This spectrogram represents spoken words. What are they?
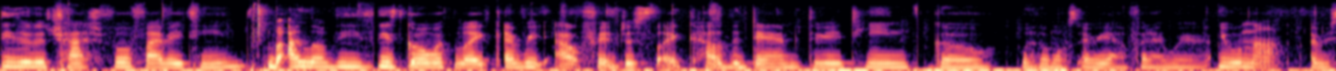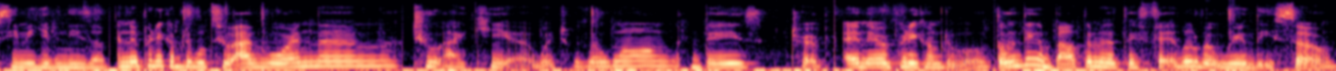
These are the Trashville 518s, but I love these. These go with like every outfit, just like how the Damned 318s go with almost every outfit I wear. You will not ever see me giving these up. And they're pretty comfortable too. I've worn them to Ikea, which was a long day's trip and they were pretty comfortable. The only thing about them is that they fit a little bit weirdly. So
